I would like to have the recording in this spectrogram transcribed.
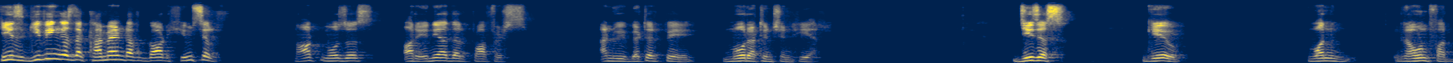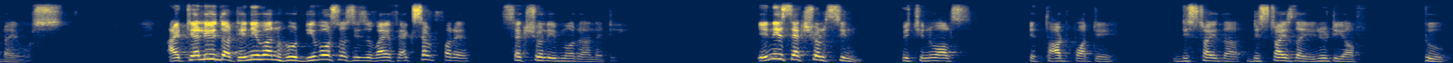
he is giving us the command of God Himself, not Moses or any other prophets and we better pay more attention here. Jesus gave one ground for divorce. I tell you that anyone who divorces his wife except for a sexual immorality, any sexual sin which involves a third party destroys the, destroys the unity of two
